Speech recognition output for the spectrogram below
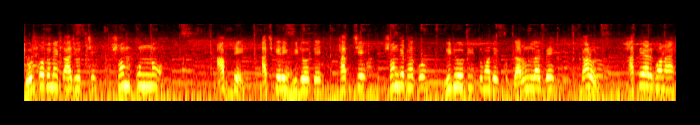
জোর কদমে কাজ হচ্ছে, সম্পূর্ণ আপডেট আজকের এই ভিডিওতে থাকছে। সঙ্গে থাকো, ভিডিওটি তোমাদের খুব দারুণ লাগবে, কারণ হাতে আর গণায়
